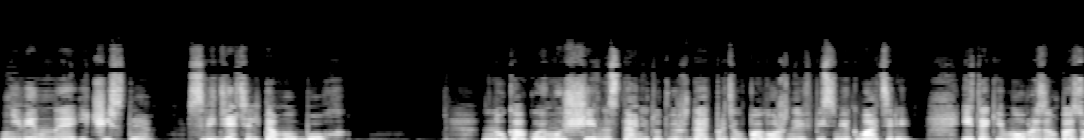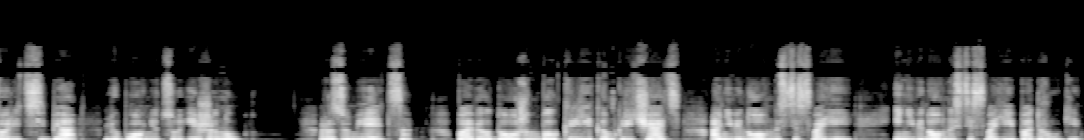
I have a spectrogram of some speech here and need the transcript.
невинная и чистая. Свидетель тому Бог. Но какой мужчина станет утверждать противоположное в письме к матери и таким образом позорить себя, любовницу и жену? Разумеется, Павел должен был криком кричать о невиновности своей и невиновности своей подруги.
